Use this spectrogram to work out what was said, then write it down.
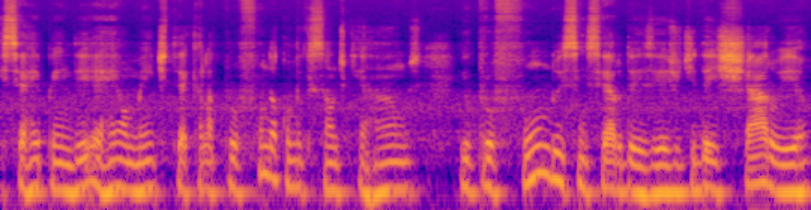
e se arrepender é realmente ter aquela profunda convicção de que erramos e o profundo e sincero desejo de deixar o erro,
